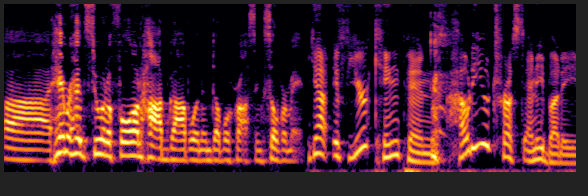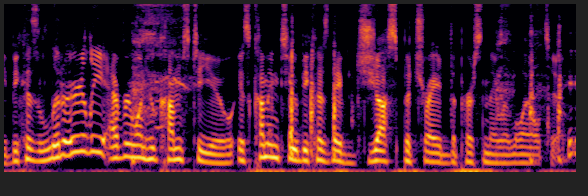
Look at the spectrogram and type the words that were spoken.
uh, Hammerhead's doing a full on hobgoblin and double crossing Silvermane. Yeah, if you're Kingpin, how do you trust anybody? Because literally everyone who comes to you is coming to you because they've just betrayed the person they were loyal to.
